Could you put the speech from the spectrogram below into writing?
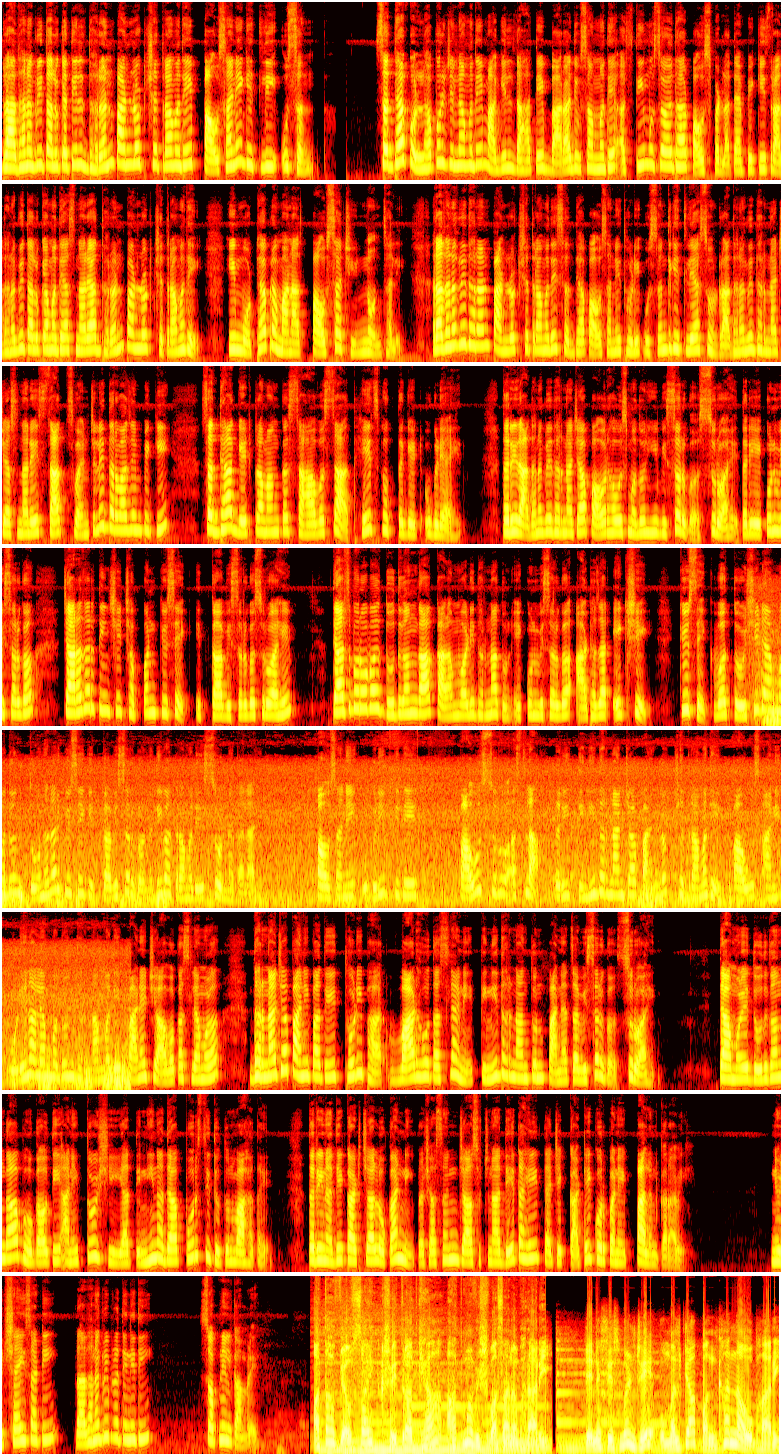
राधानगरी तालुक्यातील धरण पाणलोट क्षेत्रामध्ये पावसाने घेतली उसंत. सध्या कोल्हापूर जिल्ह्यामध्ये मागील दहा ते बारा दिवसांमध्ये अतिमुसळधार पाऊस पडला. त्यापैकीच राधानगरी तालुक्यामध्ये असणाऱ्या धरण पाणलोट क्षेत्रामध्ये ही मोठ्या प्रमाणात पावसाची नोंद झाली. राधानगरी धरण पाणलोट क्षेत्रामध्ये सध्या पावसाने थोडी उसंत घेतली असून राधानगरी धरणाचे असणारे सात स्वयंचलित दरवाजेंपैकी सध्या गेट क्रमांक सहा व सात हेच फक्त गेट उघडे आहेत. तरी राधानगरी धरणाच्या पॉवर हाऊसमधून ही विसर्ग सुरू आहे. तरी एकूण विसर्ग चार हजार तीनशे छप्पन क्युसेक इतका विसर्ग सुरू आहे. त्याचबरोबर दूधगंगा काळमवाडी धरणातून एकूण विसर्ग आठ हजार एकशे क्युसेक व तुळशी डॅममधून दोन हजार क्युसेक इतका विसर्ग नदीपात्रामध्ये सोडण्यात आला आहे. पावसाने उघडीप तिथे पाऊस सुरू असला तरी तिन्ही धरणांच्या पाणलोट क्षेत्रामध्ये पाऊस आणि ओढे नाल्यांमधून धरणांमध्ये पाण्याची आवक असल्यामुळं धरणाच्या पाणी पातळीत थोडीफार वाढ होत असल्याने तिन्ही धरणांतून पाण्याचा विसर्ग सुरू आहे. त्यामुळे दूधगंगा भोगावती आणि तुळशी या तिन्ही नद्या पूरस्थितीतून वाहत आहेत. तरी नदीकाठच्या लोकांनी प्रशासन ज्या सूचना देत आहे त्याचे काटेकोरपणे पालन करावे. न्यूजशाहीसाठी राधानगरी प्रतिनिधी स्वप्नील कांबळे. आता व्यावसायिक क्षेत्रात घ्या आत्मविश्वासानं भरारी. जेनेसिस म्हणजे उमलत्या पंखांना उभारी.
